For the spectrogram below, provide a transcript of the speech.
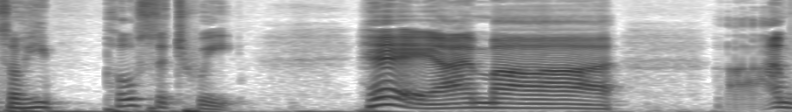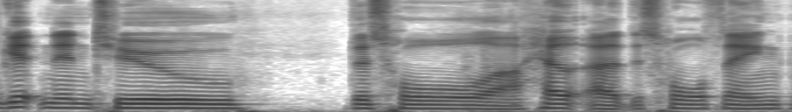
So he posts a tweet. Hey, I'm uh I'm getting into this whole uh, hel- uh this whole thing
